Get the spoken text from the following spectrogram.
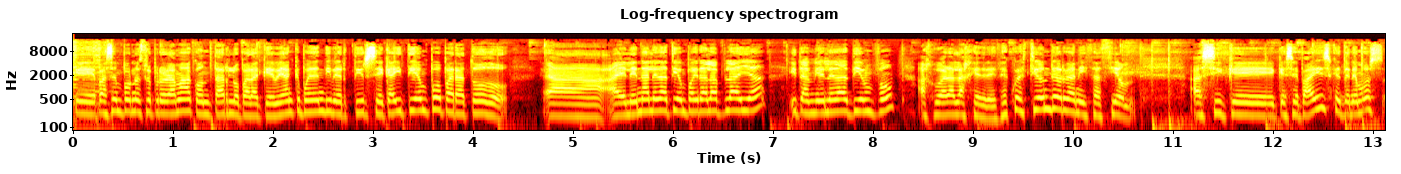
que pasen por nuestro programa a contarlo, para que vean que pueden divertirse, que hay tiempo para todo. A, Elena le da tiempo a ir a la playa y también le da tiempo a jugar al ajedrez. Es cuestión de organización. Así que que sepáis que tenemos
